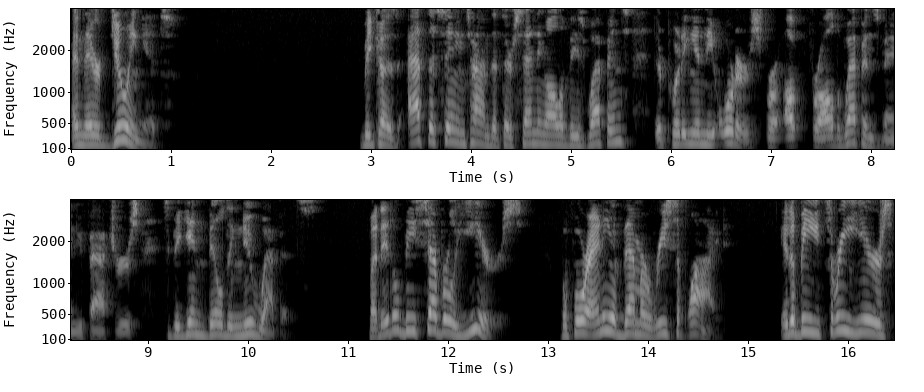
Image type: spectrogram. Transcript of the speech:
And they're doing it because at the same time that they're sending all of these weapons, they're putting in the orders for, for all the weapons manufacturers to begin building new weapons. But it'll be several years before any of them are resupplied. It'll be three years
